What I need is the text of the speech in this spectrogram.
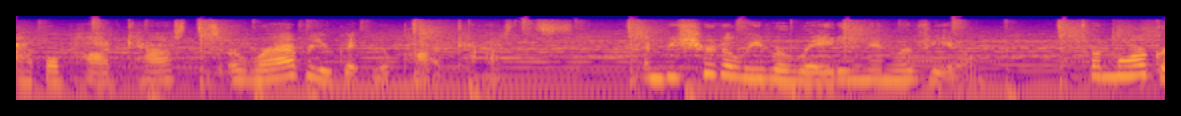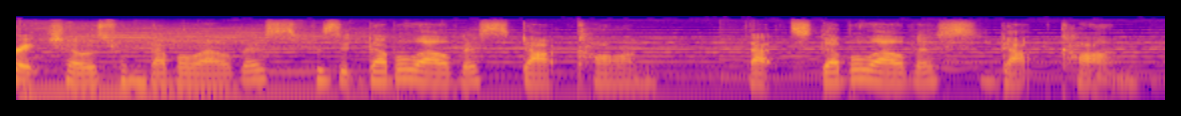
Apple Podcasts, or wherever you get your podcasts. And be sure to leave a rating and review. For more great shows from Double Elvis, visit doubleelvis.com. That's doubleelvis.com.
